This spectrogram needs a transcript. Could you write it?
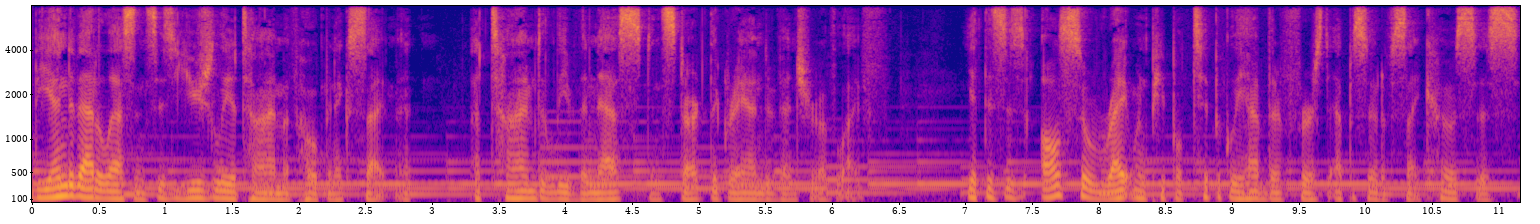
The end of adolescence is usually a time of hope and excitement, a time to leave the nest and start the grand adventure of life. Yet this is also right when people typically have their first episode of psychosis,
